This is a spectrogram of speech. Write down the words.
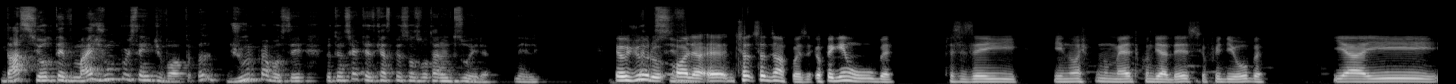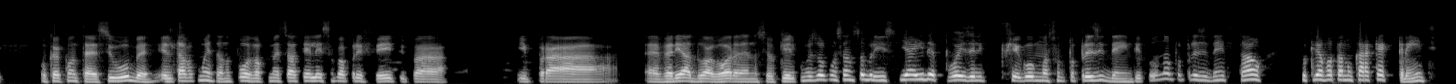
Daciolo teve mais de 1% de voto. Eu juro para você, eu tenho certeza que as pessoas votaram de zoeira nele. Eu é juro, é olha, é, deixa, deixa, eu dizer uma coisa. Eu peguei um Uber, precisei ir, ir no, no médico um dia desse, eu fui de Uber. E aí, o que acontece? O Uber, ele tava comentando, pô, vai começar a ter eleição para prefeito e para e para é, vereador agora, né, não sei o que. Ele começou conversando sobre isso. E aí depois ele chegou no assunto para presidente. Ele falou: não, para presidente e tal, eu queria votar num cara que é crente.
